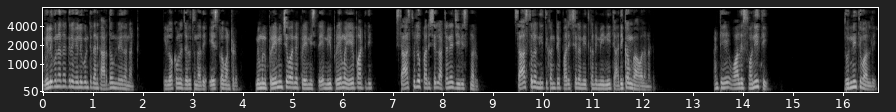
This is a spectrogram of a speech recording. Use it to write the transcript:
వెలుగున్న దగ్గర వెలుగుంటే దానికి అర్థం లేదన్నట్టు. ఈ లోకంలో జరుగుతుంది అదే. ఏసుప్రభు అంటాడు మిమ్మల్ని ప్రేమించే వారిని ప్రేమిస్తే మీ ప్రేమ ఏ పాటిది? శాస్త్రులు పరిశీలన అట్లనే జీవిస్తున్నారు. శాస్త్రుల నీతి కంటే పరిశీలన నీతి కంటే మీ నీతి అధికం కావాలన్నాడు. అంటే వాళ్ళ స్వనీతి. దుర్నీతి వాళ్ళది.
